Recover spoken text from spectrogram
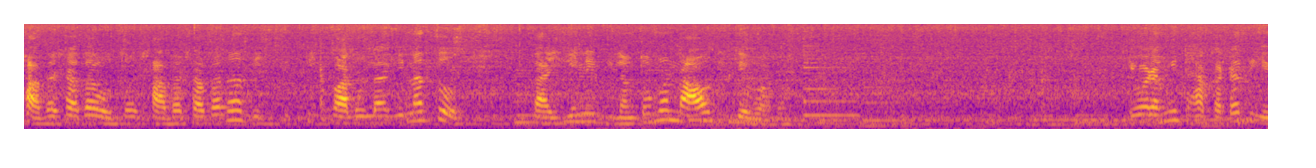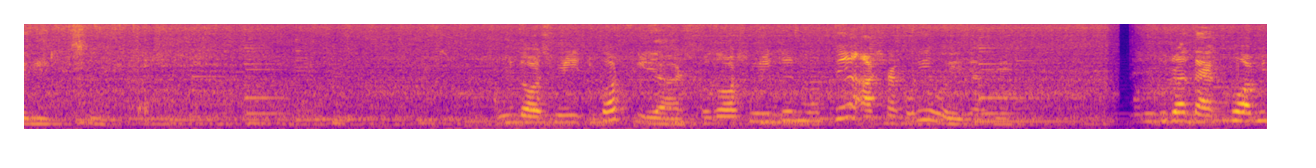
সাদা সাদা হতো, সাদা সাদাটা দেখতে ঠিক ভালো লাগে না তো, তাই জন্যে দিলাম। তোমরা নাও দিতে পারো। এবার আমি ঢাকাটা দিয়ে দিচ্ছি। আমি দশ মিনিট পর ফিরে আসব। দশ মিনিটের মধ্যে আশা করি হয়ে যাবে। বন্ধুরা, দেখো আমি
